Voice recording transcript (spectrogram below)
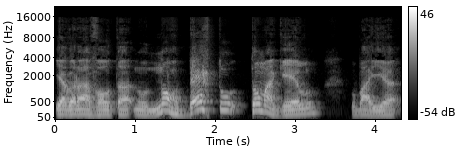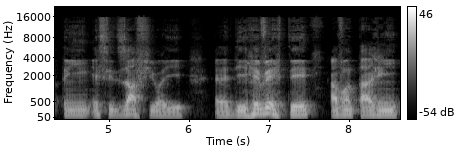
E agora na volta no Norberto Tomaguelo, o Bahia tem esse desafio aí é, de reverter a vantagem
